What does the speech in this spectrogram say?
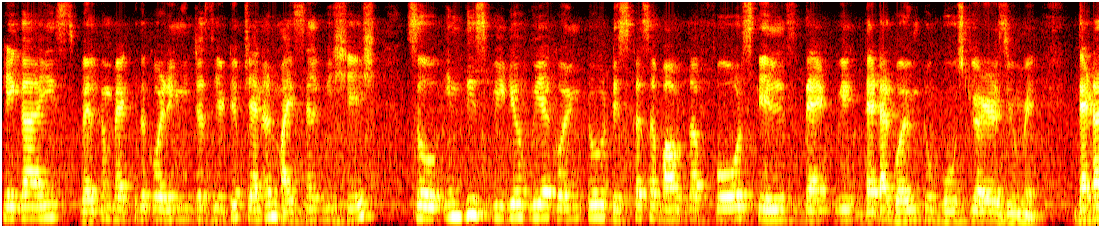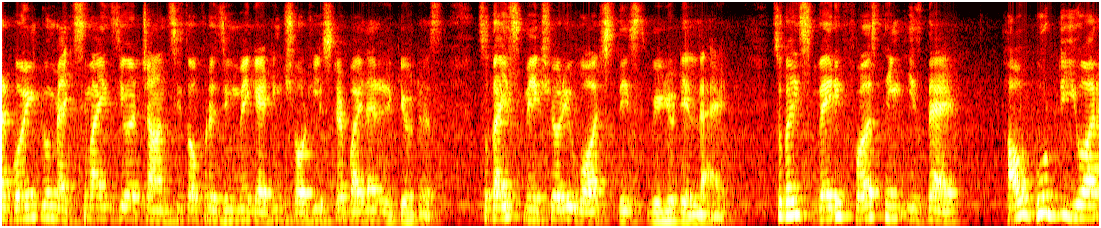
Hey guys, welcome back to the Coding Ninjas YouTube channel. Myself Vishesh. So in this video, we are going to discuss about the four skills that we that are going to boost your resume, that are going to maximize your chances of resume getting shortlisted by the recruiters. So guys, make sure you watch this video till the end. So guys, very first thing is that how good you are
